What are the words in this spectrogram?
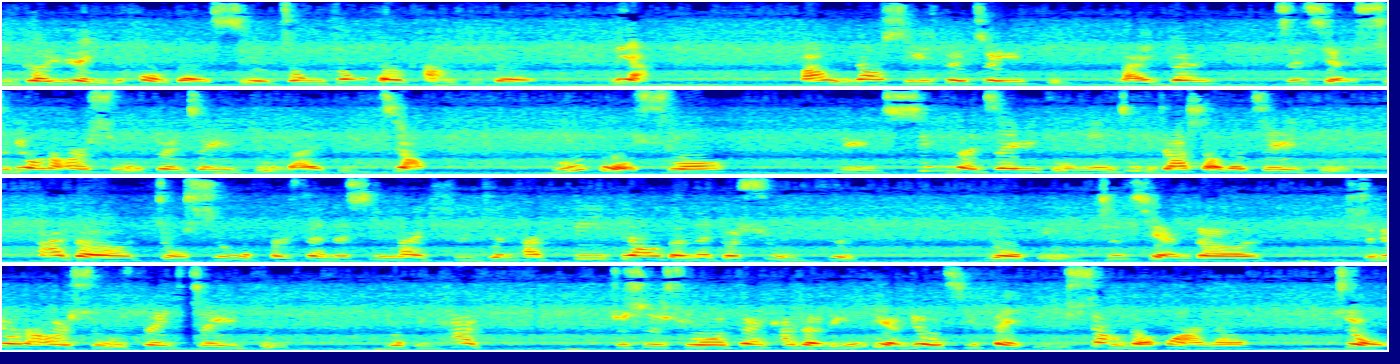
一个月以后的血中综合抗体的量，把五到十一岁这一组来跟。之前十六到二十五岁这一组来比较，如果说你新的这一组年纪比较小的这一组，它的九十五 percent 的信赖区间，它低标的那个数字，有比之前的十六到二十五岁这一组，有比它，就是说在它的零点六七倍以上的话呢，就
